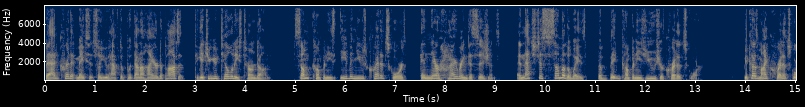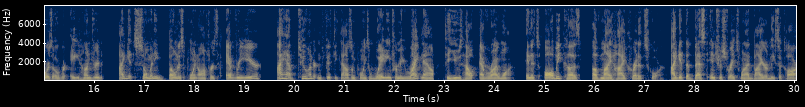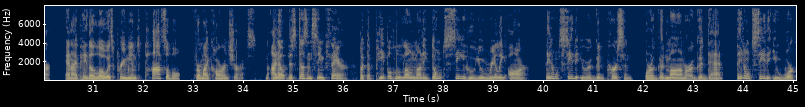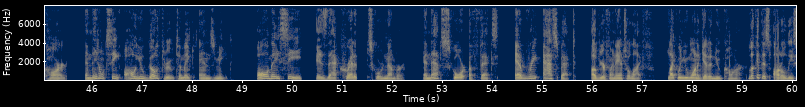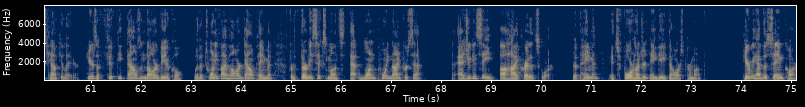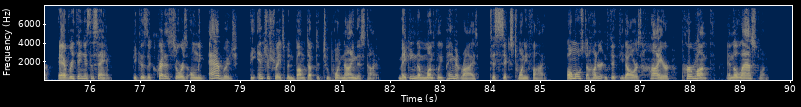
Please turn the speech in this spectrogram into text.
Bad credit makes it so you have to put down a higher deposit to get your utilities turned on. Some companies even use credit scores in their hiring decisions. And that's just some of the ways the big companies use your credit score. Because my credit score is over 800, I get so many bonus point offers every year. I have 250,000 points waiting for me right now to use however I want. And it's all because of my high credit score. I get the best interest rates when I buy or lease a car, and I pay the lowest premiums possible for my car insurance. I know this doesn't seem fair, but the people who loan money don't see who you really are. They don't see that you're a good person or a good mom or a good dad. They don't see that you work hard and they don't see all you go through to make ends meet. All they see is that credit score number, and that score affects every aspect of your financial life. Like when you want to get a new car. Look at this auto lease calculator. Here's a $50,000 vehicle with a $25 down payment for 36 months at 1.9%. As you can see, a high credit score. The payment, it's $488 per month. Here we have the same car. Everything is the same. Because the credit score is only average, the interest rate's been bumped up to 2.9 this time, making the monthly payment rise to 625, almost $150 higher per month. And the last one,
